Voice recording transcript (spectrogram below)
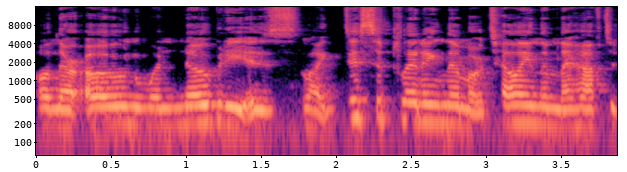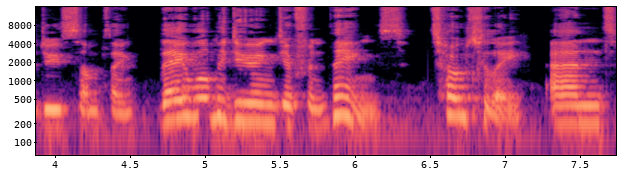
on their own when nobody is like disciplining them or telling them they have to do something, they will be doing different things. Totally. And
